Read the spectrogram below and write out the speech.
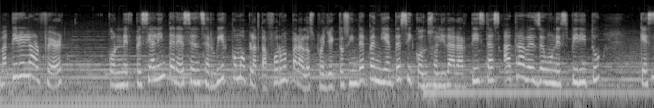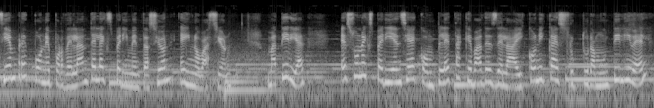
Material Art Fair con especial interés en servir como plataforma para los proyectos independientes y consolidar artistas a través de un espíritu que siempre pone por delante la experimentación e innovación. Material es una experiencia completa que va desde la icónica estructura multinivel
